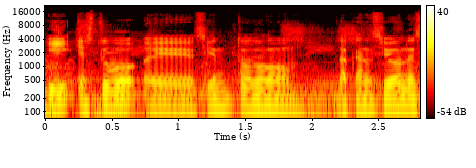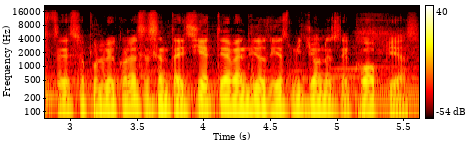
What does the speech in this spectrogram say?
Y estuvo eh, siendo todo. La canción este, se publicó en el 67, ha vendido 10 millones de copias.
